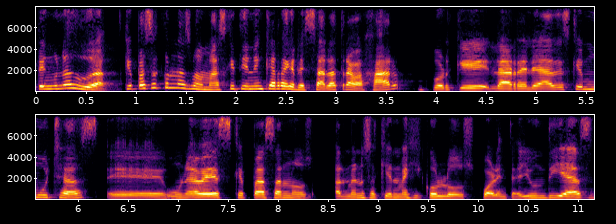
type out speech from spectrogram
Tengo una duda. ¿Qué pasa con las mamás que tienen que regresar a trabajar? Porque la realidad es que muchas, eh, una vez que pasan los, al menos aquí en México, los 41 días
